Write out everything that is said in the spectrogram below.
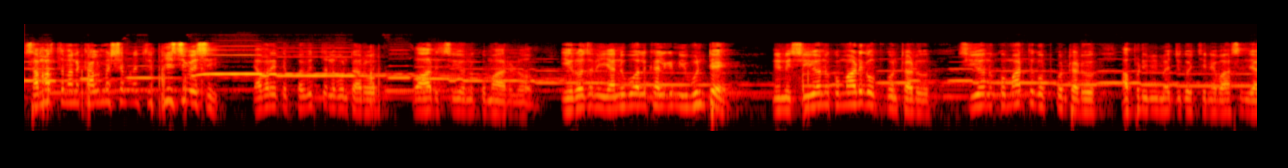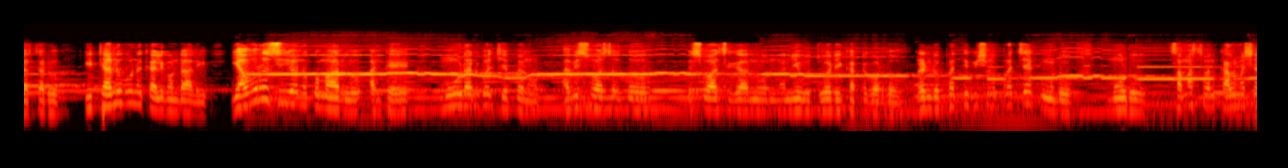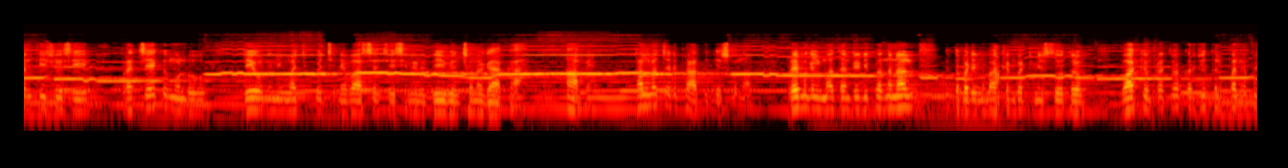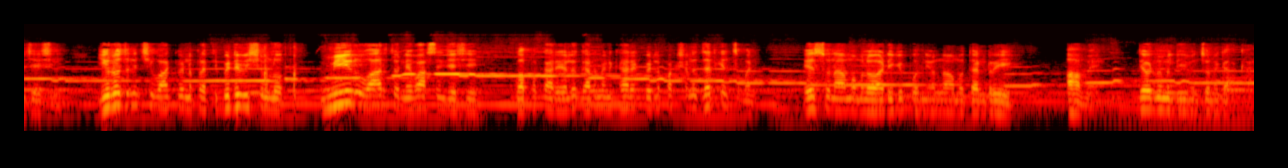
సమస్తమైన కల్మషం నుంచి తీసివేసి ఎవరైతే పవిత్రులుగా ఉంటారో వారు సియోను కుమారులు. ఈ రోజున ఈ అనుభవాలు కలిగి నీవుంటే నిన్ను సియోను కుమారుడిగా ఒప్పుకుంటాడు సియోను కుమార్తెగా ఒప్పుకుంటాడు. అప్పుడు మీ మధ్యకు వచ్చి నివాసం చేస్తాడు. ఇటు అనుభవం కలిగి ఉండాలి. ఎవరు సియోను కుమారులు అంటే మూడు అనుభవం చెప్పాను. అవిశ్వాసంతో విశ్వాసిగా నువ్వు నీవు జోడీ కట్టకూడదు. రెండు ప్రతి విషయంలో ప్రత్యేకంగా ఉండు. మూడు సమస్తమైన కల్మషాన్ని తీసేసి ప్రత్యేకంగా ఉండు. దేవుడిని నీ మధ్యకు వచ్చి నివాసం చేసి నేను దీవించునగాక. ఆమె కళ్ళొచ్చని ప్రార్థన చేసుకుందాం. ప్రేమగల మా తండ్రి నీ కొందనాలు ఎత్తబడిన వాక్యం బట్టి నీ స్తోత్రం. వాక్యం ప్రతి ఒక్కరి జీవితాలు ఫలింపు ఈ రోజు నుంచి వాక్యం ఉన్న ప్రతి బిడ్డ విషయంలో మీరు వారితో నివాసం చేసి గొప్ప కార్యాలు ఘనమైన కార్యాలు బిడ్డల పక్షాన జరిగించమని. యేసునామంలో అడిగి పొంది ఉన్నాము తండ్రి. ఆమె దేవుడు మిమ్మల్ని దీవించునుగాక.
